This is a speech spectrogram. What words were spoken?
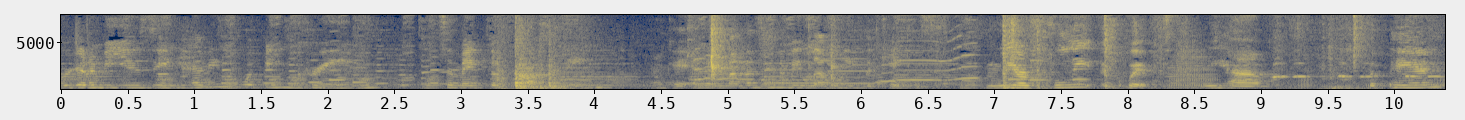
We're gonna be using heavy whipping cream to make the frosting. Okay, and then Mama's gonna be leveling the cakes. We are fully equipped. We have the pan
